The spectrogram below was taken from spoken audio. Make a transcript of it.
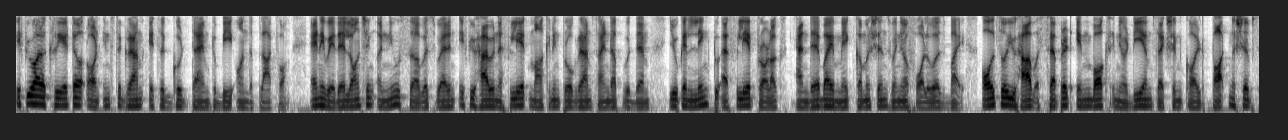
If you are a creator on Instagram, it's a good time to be on the platform. Anyway, they're launching a new service wherein if you have an affiliate marketing program signed up with them, you can link to affiliate products and thereby make commissions when your followers buy. Also, you have a separate inbox in your DM section called partnerships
